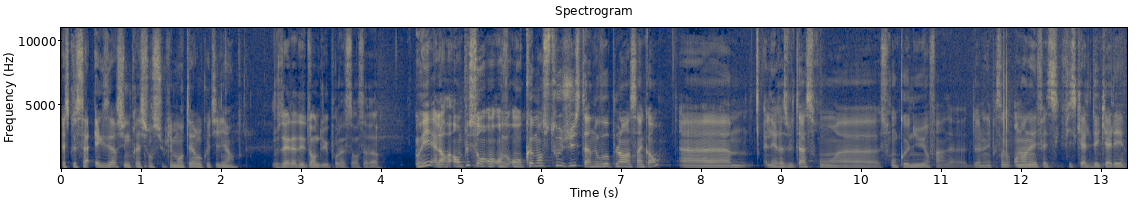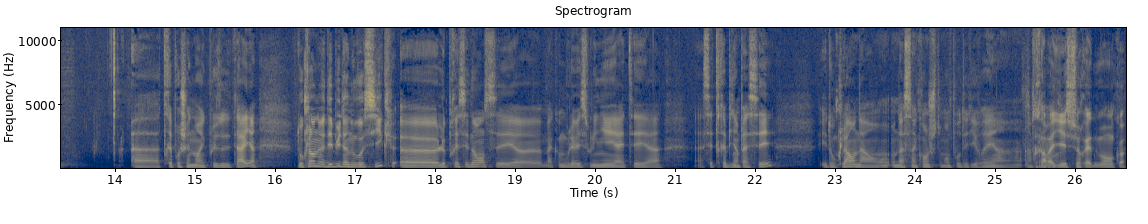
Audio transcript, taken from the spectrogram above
Est-ce que ça exerce une pression supplémentaire au quotidien? Vous avez la détendue pour l'instant, ça va? Oui, alors en plus, on, commence tout juste un nouveau plan à 5 ans. Euh, les résultats seront, euh, seront connus enfin, de, l'année précédente. On en a un effet fiscal décalé euh, très prochainement avec plus de détails. Donc là, on est au début d'un nouveau cycle. le précédent, c'est, bah, comme vous l'avez souligné, a été, s'est très bien passé. Et donc là, on a, on a 5 ans justement pour délivrer un. un plan. Travailler sereinement, quoi.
